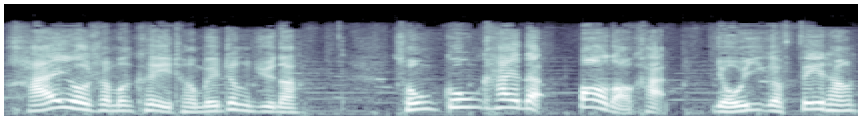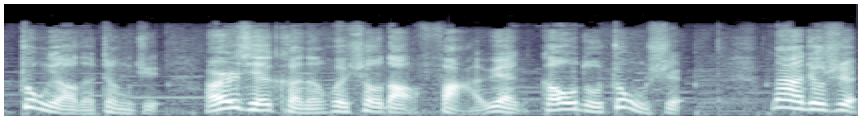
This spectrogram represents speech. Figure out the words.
还有什么可以成为证据呢？从公开的报道看，有一个非常重要的证据，而且可能会受到法院高度重视，那就是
